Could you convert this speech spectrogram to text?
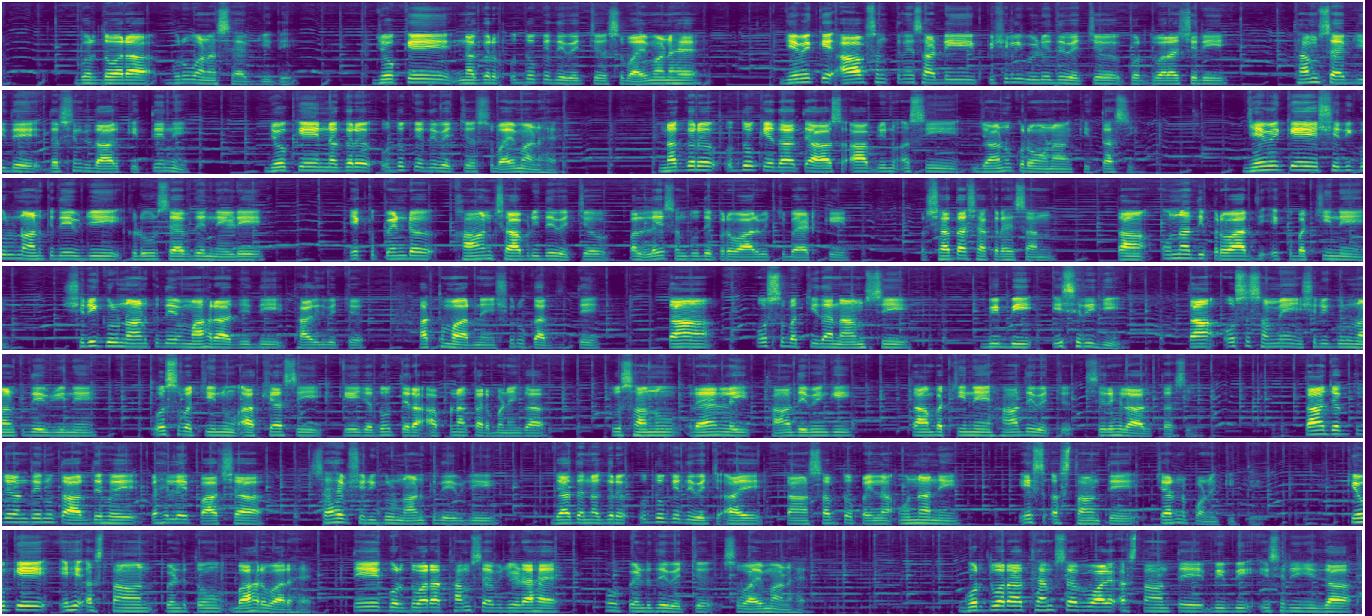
ਗੁਰਦੁਆਰਾ ਗੁਰੂਆਣਾ ਸਾਹਿਬ ਜੀ ਦੇ, ਜੋ ਕਿ ਨਗਰ ਉਦੋਕੇ ਦੇ ਵਿੱਚ ਸੁਭਾਇਮਾਨ ਹੈ। ਜਿਵੇਂ ਕਿ ਆਪ ਸੰਗਤ ਨੇ ਸਾਡੀ ਪਿਛਲੀ ਵੀਡੀਓ ਦੇ ਵਿੱਚ ਗੁਰਦੁਆਰਾ ਸ਼੍ਰੀ ਥੰਮ ਸਾਹਿਬ ਜੀ ਦੇ ਦਰਸ਼ਨ ਦੀਦਾਰ ਕੀਤੇ ਨੇ। ਜੋ ਕਿ ਨਗਰ ਉਦੋਕੇ ਦੇ ਵਿੱਚ ਸਵਾਇਮਾਨ ਹੈ। ਨਗਰ ਉਦੋਕੇ ਦਾ ਇਤਿਹਾਸ ਆਪ ਜੀ ਨੂੰ ਅਸੀਂ ਜਾਣੂ ਕਰਵਾਉਣਾ ਕੀਤਾ ਸੀ। ਜਿਵੇਂ ਕਿ ਸ੍ਰੀ ਗੁਰੂ ਨਾਨਕ ਦੇਵ ਜੀ ਖਡੂਰ ਸਾਹਿਬ ਦੇ ਨੇੜੇ ਇੱਕ ਪਿੰਡ ਖਾਨ ਛਾਬੜੀ ਦੇ ਵਿੱਚ ਭੱਲੇ ਸੰਧੂ ਦੇ ਪਰਿਵਾਰ ਵਿੱਚ ਬੈਠ ਕੇ ਪ੍ਰਸ਼ਾਦਾ ਛਕ ਰਹੇ ਸਨ, ਤਾਂ ਉਹਨਾਂ ਦੀ ਪਰਿਵਾਰ ਦੀ ਇੱਕ ਬੱਚੀ ਨੇ ਸ੍ਰੀ ਗੁਰੂ ਨਾਨਕ ਦੇਵ ਮਹਾਰਾਜ ਜੀ ਦੀ ਥਾਲੀ ਦੇ ਵਿੱਚ ਹੱਥ ਮਾਰਨੇ ਸ਼ੁਰੂ ਕਰ ਦਿੱਤੇ। ਤਾਂ ਉਸ ਬੱਚੀ ਦਾ ਨਾਮ ਸੀ ਬੀਬੀ ਇਸਰੀ ਜੀ। ਤਾਂ ਉਸ ਸਮੇਂ ਸ੍ਰੀ ਗੁਰੂ ਨਾਨਕ ਦੇਵ ਜੀ ਨੇ ਉਸ ਬੱਚੀ ਨੂੰ ਆਖਿਆ ਸੀ ਕਿ ਜਦੋਂ ਤੇਰਾ ਆਪਣਾ ਘਰ ਬਣੇਗਾ, ਤੂੰ ਸਾਨੂੰ ਰਹਿਣ ਲਈ ਥਾਂ ਦੇਵੇਂਗੀ, ਤਾਂ ਬੱਚੀ ਨੇ ਹਾਂ ਦੇ ਵਿੱਚ ਸਿਰ ਹਿਲਾ ਦਿੱਤਾ ਸੀ। ਤਾਂ ਜਗਤ ਜਲੰਦੇ ਨੂੰ ਤਾਰਦੇ ਹੋਏ ਪਹਿਲੇ ਪਾਤਸ਼ਾਹ ਸਾਹਿਬ ਸ੍ਰੀ ਗੁਰੂ ਨਾਨਕ ਦੇਵ ਜੀ ਜਦ ਨਗਰ ਉਦੋਕੇ ਦੇ ਵਿੱਚ ਆਏ ਤਾਂ ਸਭ ਤੋਂ ਪਹਿਲਾਂ ਉਹਨਾਂ ਨੇ ਇਸ ਅਸਥਾਨ ਤੇ ਚਰਨ ਪਾਉਣੇ ਕੀਤੇ। ਕਿਉਂਕਿ ਇਹ ਅਸਥਾਨ ਪਿੰਡ ਤੋਂ ਬਾਹਰ-ਬਾਹਰ ਹੈ ਤੇ ਗੁਰਦੁਆਰਾ ਥੰਮ ਸਾਹਿਬ ਜਿਹੜਾ ਹੈ, ਉਹ ਪਿੰਡ ਦੇ ਵਿੱਚ ਸਵਾਇਮਾਨ ਹੈ। ਗੁਰਦੁਆਰਾ ਥੰਮ ਸਾਹਿਬ ਵਾਲੇ ਅਸਥਾਨ ਤੇ ਬੀਬੀ ਇਸਰੀ ਜੀ ਦਾ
